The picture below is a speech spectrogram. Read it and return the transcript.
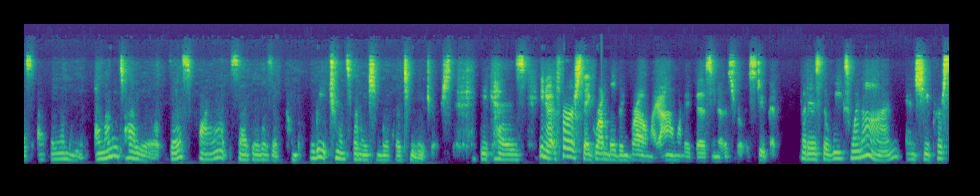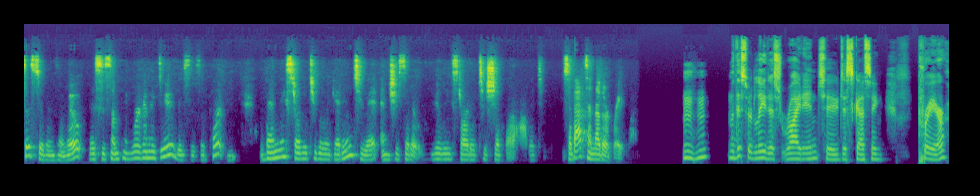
as a family. And let me tell you, this client said there was a complete transformation with her teenagers because, you know, at first they grumbled and groaned, like, I don't want to do this, you know, it's really stupid. But as the weeks went on and she persisted and said, nope, this is something we're going to do, this is important, then they started to really get into it. And she said it really started to shift our attitude. So that's another great one. Mm-hmm. Well, this would lead us right into discussing prayer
